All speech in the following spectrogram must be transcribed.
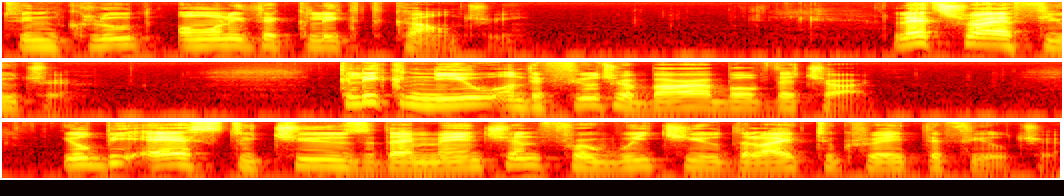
to include only the clicked country. Let's try a filter. Click New on the filter bar above the chart. You'll be asked to choose a dimension for which you'd like to create the filter.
